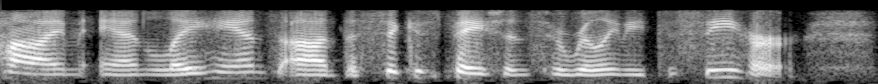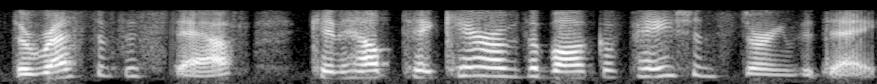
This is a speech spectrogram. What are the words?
time and lay hands on the sickest patients who really need to see her. The rest of the staff can help take care of the bulk of patients during the day.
